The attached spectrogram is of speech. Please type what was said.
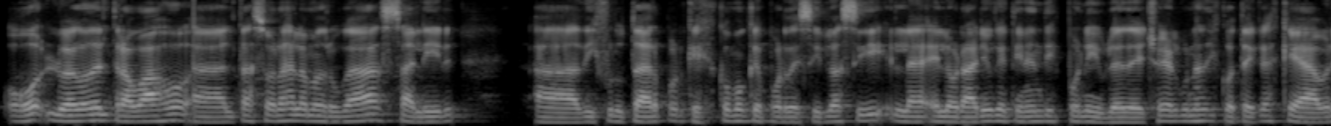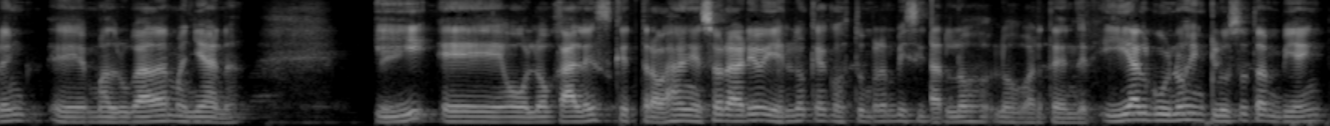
o luego del trabajo a altas horas de la madrugada salir a disfrutar porque es como que por decirlo así el horario que tienen disponible. De hecho hay algunas discotecas que abren eh, madrugada mañana y, eh, o locales que trabajan en ese horario y es lo que acostumbran visitar los, los bartenders. Y algunos incluso también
